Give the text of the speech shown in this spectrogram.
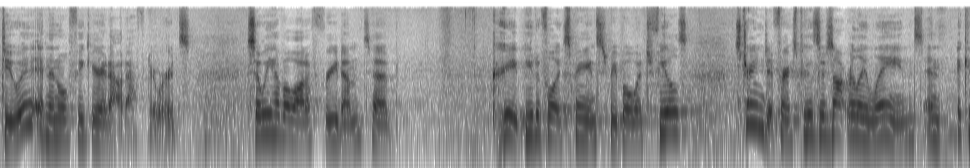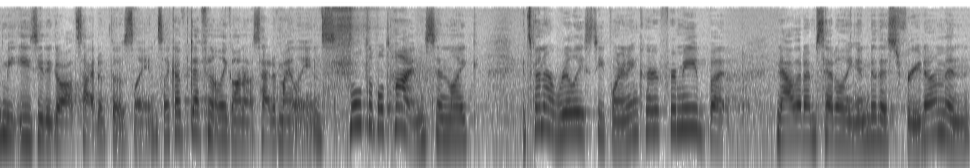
do it and then we'll figure it out afterwards so we have a lot of freedom to create beautiful experience for people which feels strange at first because there's not really lanes and mm-hmm. it can be easy to go outside of those lanes like i've definitely gone outside of my lanes multiple times and like it's been a really steep learning curve for me but now that I'm settling into this freedom and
